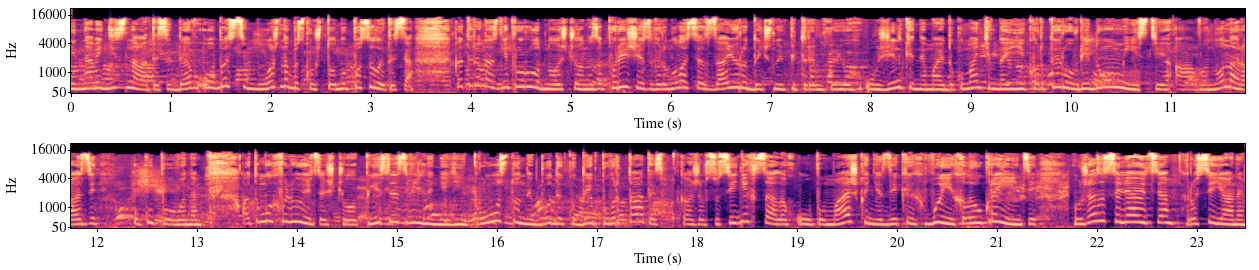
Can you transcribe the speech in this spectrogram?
і навіть дізнатися, де в області можна безкоштовно поселитися. Катерина з Дніпрорудного, що на Запоріжжі, звернулася за юридичною підтримкою. У жінки немає документів на її квартиру в рідному місті, а воно наразі окуповане. А тому хвилюється, що після звільнення їй просто не буде куди повертатись. каже в сусідніх селах у помешкання, з яких виїхали українці, вже заселяються росіяни.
